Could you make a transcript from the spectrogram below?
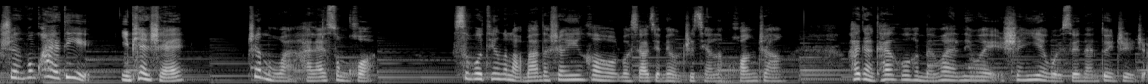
顺丰快递，你骗谁？这么晚还来送货？似乎听了老妈的声音后，洛小姐没有之前那么慌张，还敢开口和门外那位深夜尾随男对峙着。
